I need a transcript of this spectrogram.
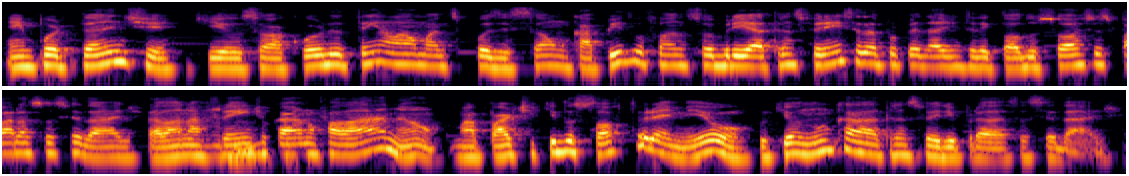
é importante que o seu acordo tenha lá uma disposição, um capítulo falando sobre a transferência da propriedade intelectual dos sócios para a sociedade. Para lá na frente uhum. o cara não falar, ah, não, uma parte aqui do software é meu, porque eu nunca transferi para a sociedade.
